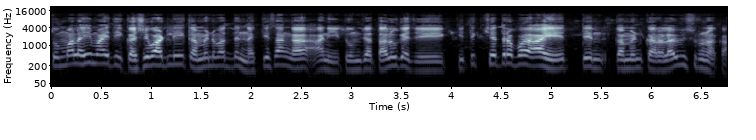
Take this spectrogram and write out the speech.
तुम्हाला ही माहिती कशी वाटली कमेंटमध्ये नक्की सांगा आणि तुमच्या तालुक्याचे किती क्षेत्रफळ आहेत ते कमेंट करायला विसरू नका.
